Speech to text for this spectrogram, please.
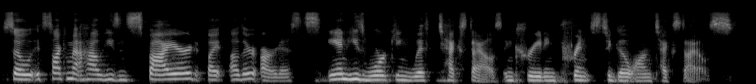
So it's talking about how he's inspired by other artists and he's working with textiles and creating prints to go on textiles.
